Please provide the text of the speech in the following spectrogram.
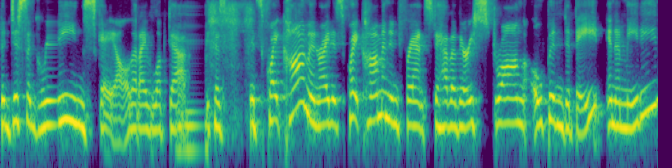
the disagreeing scale that I've looked at mm. because it's quite common, right? It's quite common in France to have a very strong open debate in a meeting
